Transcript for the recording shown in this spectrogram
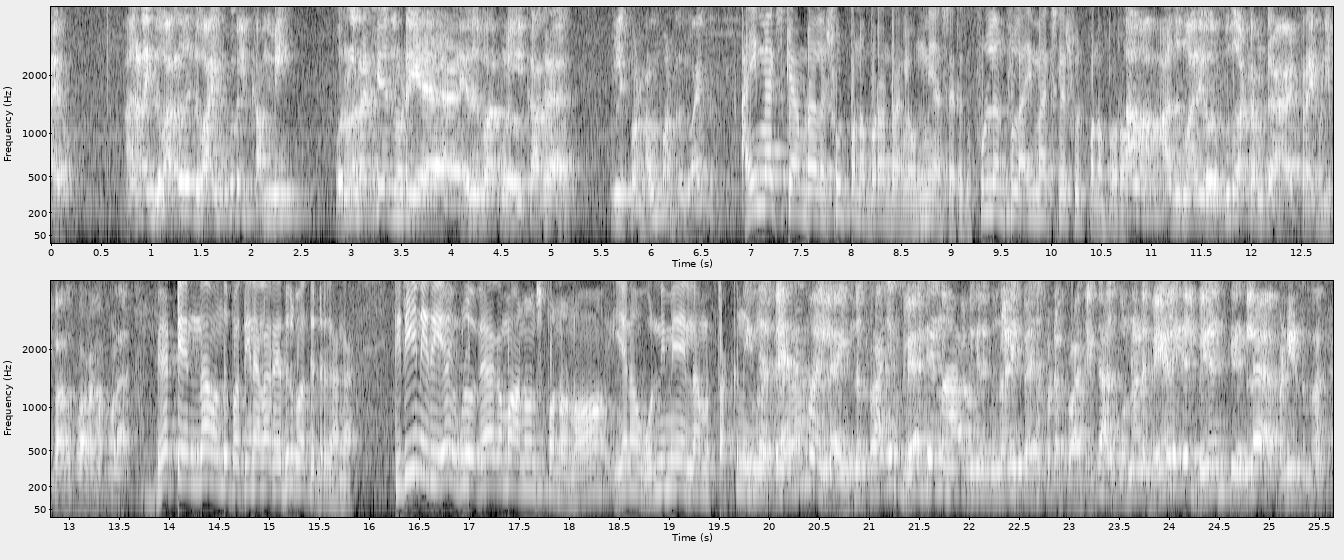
ஆயிரும். அதனால் இது வர்றதுக்கு வாய்ப்புகள் கம்மி. ஒருவேளை ரசிகர்களுடைய எதிர்பார்ப்புகளுக்காக ரிலீஸ் பண்ணாலும் பண்ணுறதுக்கு வாய்ப்பு இருக்குது ஐமேக்ஸ் கேமராவில் ஷூட் பண்ண போகிறான்றாங்களே உண்மையா சார் இது ஃபுல் அண்ட் ஃபுல் ஐமேக்ஸ்லேயே ஷூட் பண்ண போகிறோம் ஆமாம் அது மாதிரி ஒரு புது அட்டம் ட்ரை பண்ணி பார்க்க போகிறாங்க போல. வேட்டையன் தான் வந்து பார்த்தீங்கன்னா எல்லாரும் எதிர்பார்த்துட்டு இருக்காங்க. திடீர்னு இது ஏன் இவ்வளோ வேகமாக அனௌன்ஸ் பண்ணணும். ஏன்னா ஒன்றுமே இல்லாமல் டக்குன்னு இல்ல இவ்வளோ வேகமா இல்ல. இந்த ப்ராஜெக்ட் வேட்டையன் ஆரம்பிக்கிறதுக்கு முன்னாடி பேசப்பட்ட ப்ராஜெக்ட் அதுக்கு உண்டான வேலைகள் பிகன் ஸ்கிரீன்ல பண்ணிட்டு இருந்தாங்க.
